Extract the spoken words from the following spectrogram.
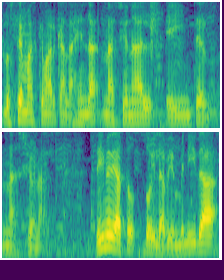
los temas que marcan la agenda nacional e internacional. De inmediato doy la bienvenida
